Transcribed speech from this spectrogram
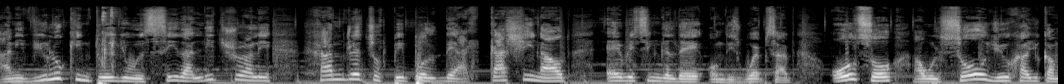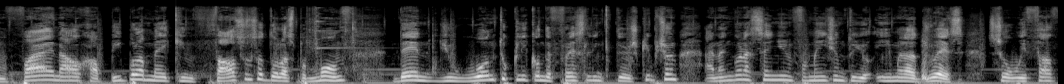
And if you look into it, you will see that literally hundreds of people they are cashing out out every single day on this website also, I will show you how you can find out how people are making thousands of dollars per month. Then you want to click on the first link in the description and I'm gonna send you information to your email address. So without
